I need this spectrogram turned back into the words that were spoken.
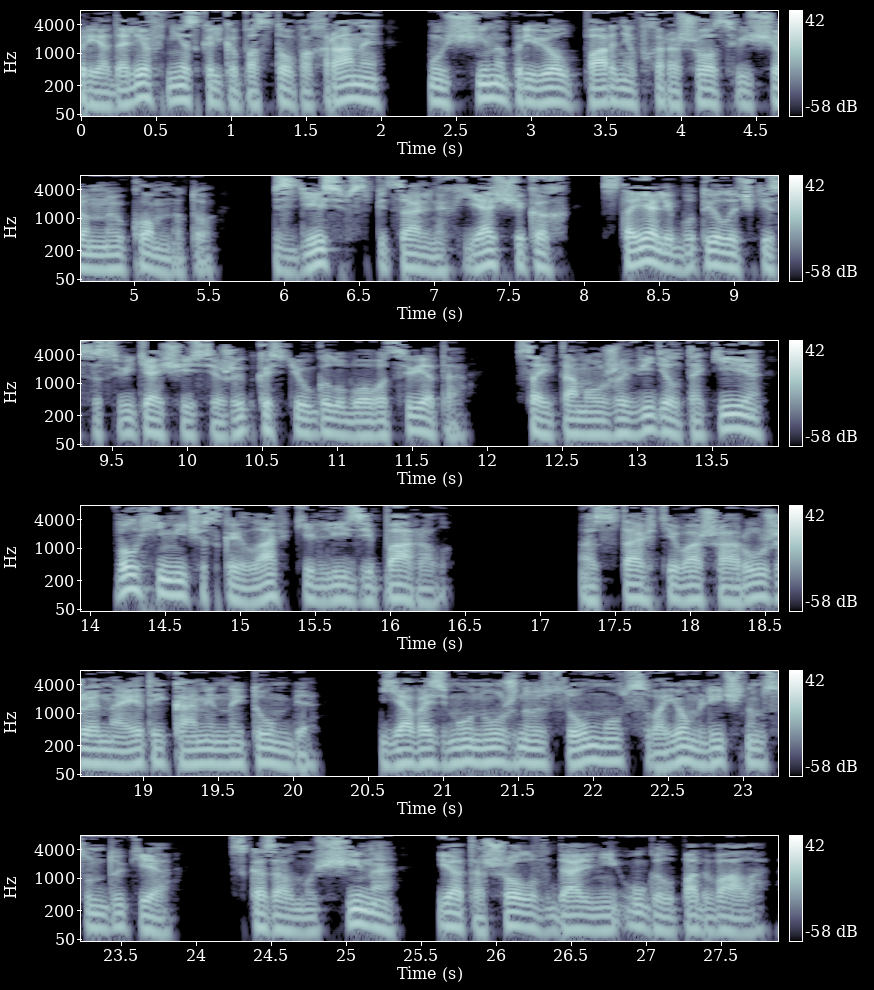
Преодолев несколько постов охраны, мужчина привел парня в хорошо освещенную комнату. Здесь, в специальных ящиках, стояли бутылочки со светящейся жидкостью голубого цвета. Сайтама уже видел такие в алхимической лавке Лизи Баррелл. «Оставьте ваше оружие на этой каменной тумбе. Я возьму нужную сумму в своем личном сундуке», — сказал мужчина и отошел в дальний угол подвала.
